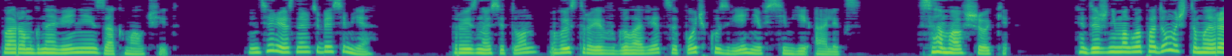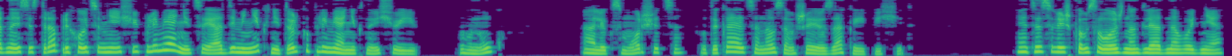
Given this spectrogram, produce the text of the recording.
Пару мгновений Зак молчит. «Интересная у тебя семья», произносит он, выстроив в голове цепочку звеньев семьи Алекс. Сама в шоке. Я даже не могла подумать, что моя родная сестра приходится мне еще и племянницей, а Доминик не только племянник, но еще и внук. Алекс морщится, утыкается носом в шею Зака и пищит. Это слишком сложно для одного дня.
